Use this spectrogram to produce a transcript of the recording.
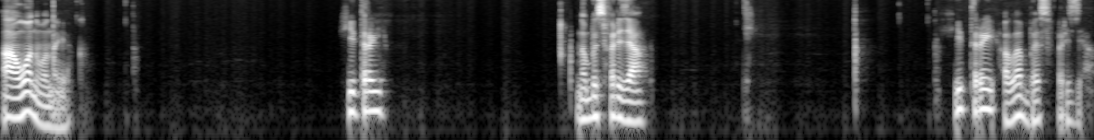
А, он воно як. Хитрий. Ну без ферзя. Хитрий, але без ферзя.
